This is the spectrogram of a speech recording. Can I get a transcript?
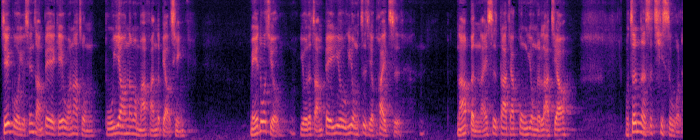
结果有些长辈给我那种不要那么麻烦的表情，没多久，有的长辈又用自己的筷子拿本来是大家共用的辣椒，我真的是气死我了。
